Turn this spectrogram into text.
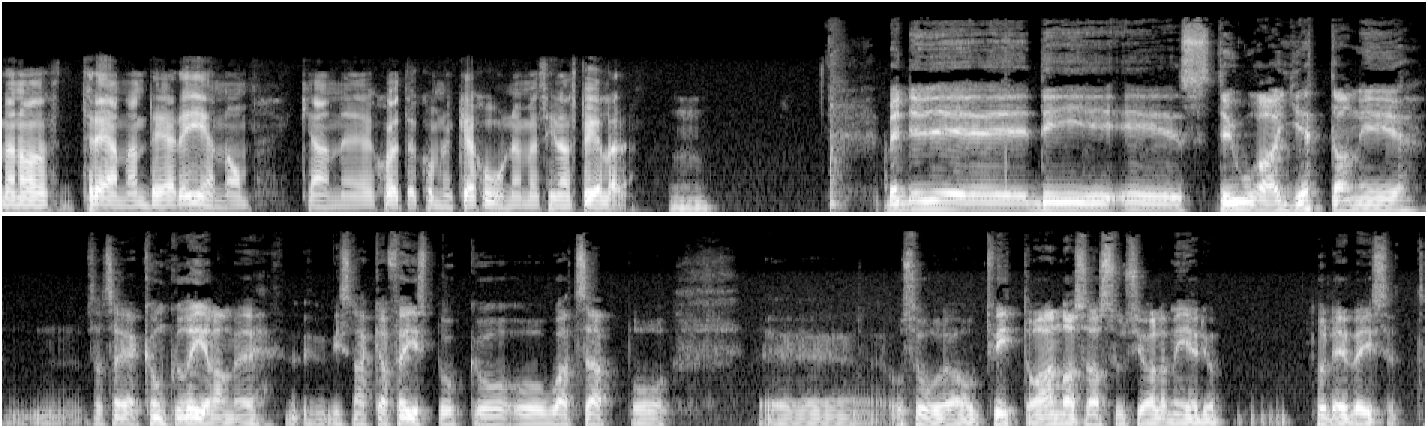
Men att tränaren därigenom kan eh, sköta kommunikationen med sina spelare. Mm. Men det, eh, det är stora jättar ni så att säga konkurrerar med. Vi snackar Facebook och, och WhatsApp och, eh, och så ja, och Twitter och andra så här sociala medier på det viset.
